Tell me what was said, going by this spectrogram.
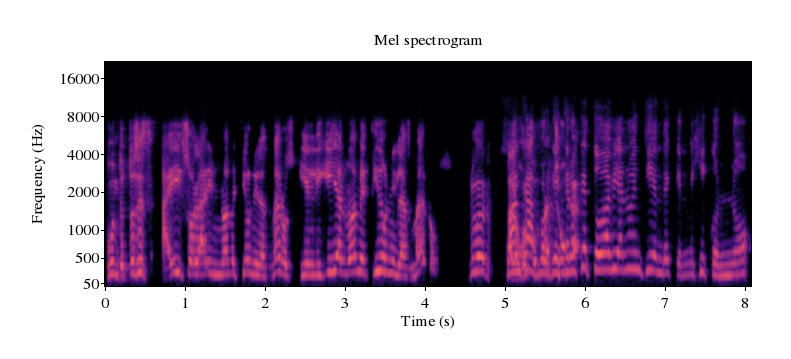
punto. Entonces ahí Solari no ha metido ni las manos y en liguilla no ha metido ni las manos. Juanca, porque Pachuca. creo que todavía no entiende que en México no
